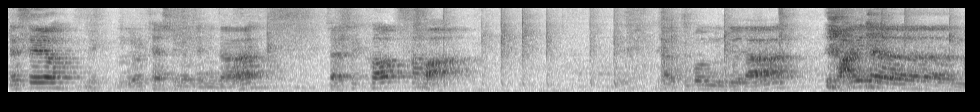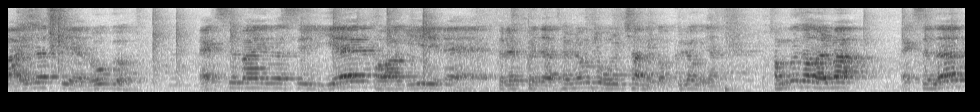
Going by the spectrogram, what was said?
됐어요? 네. 음, 이렇게 하시면 됩니다 자 체크업 4번 자 9번 문제다 y는 마이너스의 로그 x 마이너스 2에 더하기 1이래 그래프에 대한 않은 거 그려 그냥 점근선 얼마? x는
